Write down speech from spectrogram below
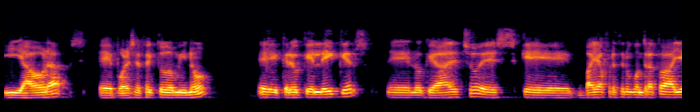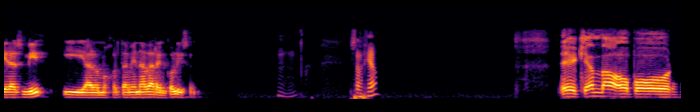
y ahora, eh, por ese efecto dominó, eh, creo que Lakers eh, lo que ha hecho es que vaya a ofrecer un contrato a Jera Smith y a lo mejor también a Darren Collison. Uh -huh. Sergio. que han dado por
